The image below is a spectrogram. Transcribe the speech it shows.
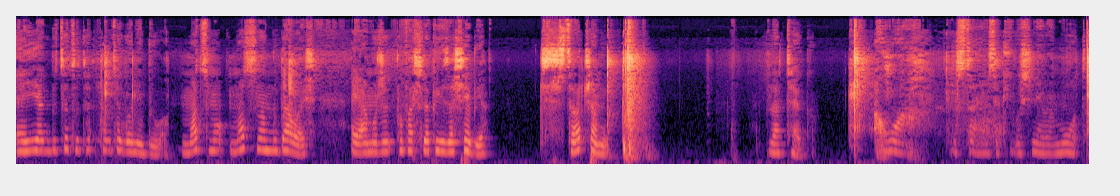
Ej, jakby co, to te, tam tego nie było. Mocno, mocno mu dałeś. Ej, a może popatrz lepiej za siebie. Co? Czemu? Dlatego. Ała. Dostałem z jakiegoś, nie wiem, młota.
